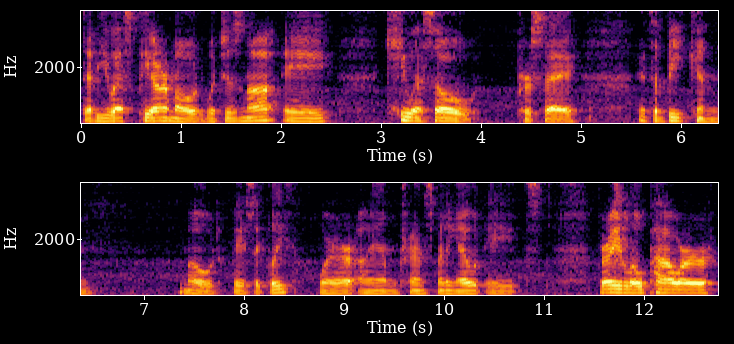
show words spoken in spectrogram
WSPR mode, which is not a QSO per se. It's a beacon mode, basically, where I am transmitting out a very low power,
